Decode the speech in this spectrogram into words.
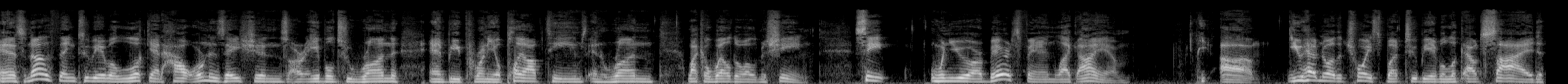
and it's another thing to be able to look at how organizations are able to run and be perennial playoff teams and run like a well oiled machine. See, when you are a Bears fan like I am, um, you have no other choice but to be able to look outside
